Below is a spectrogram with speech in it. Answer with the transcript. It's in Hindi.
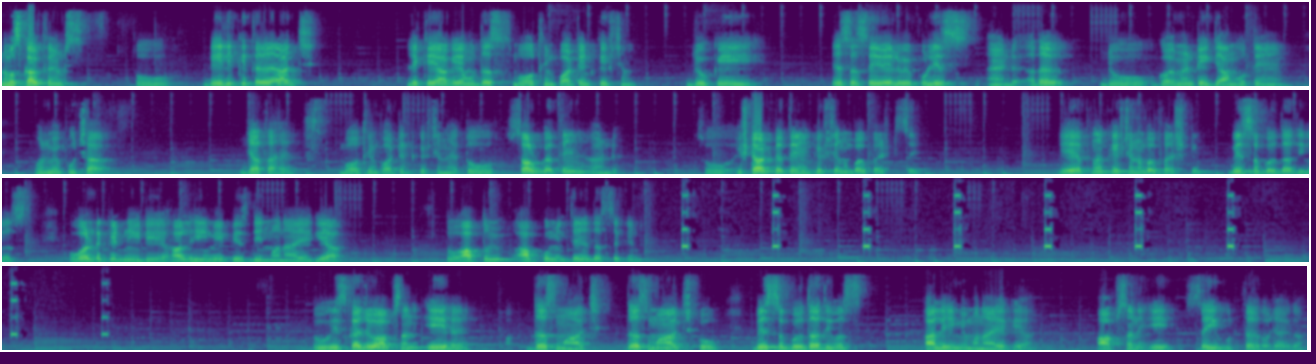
नमस्कार फ्रेंड्स। तो डेली की तरह आज लेके आ गया हूँ दस बहुत इंपॉर्टेंट क्वेश्चन जो कि SSC railway police and other जो गवर्नमेंट एग्ज़ाम होते हैं, उनमें पूछा जाता है। बहुत ही इंपॉर्टेंट क्वेश्चन है। तो सॉल्व करते हैं एंड सो स्टार्ट करते हैं क्वेश्चन नंबर फ़र्स्ट से। ये अपना क्वेश्चन नंबर फ़र्स्ट विश्व गुर्दा दिवस। World kidney day. हाल ही में किस दिन मनाया गया? तो आप तुम, आपको मिलते हैं दस सेकेंड। तो इसका जो ऑप्शन ए है 10 मार्च। 10 मार्च को विश्व गुर्दा दिवस हाल ही में मनाया गया। ऑप्शन ए सही उत्तर हो जाएगा।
